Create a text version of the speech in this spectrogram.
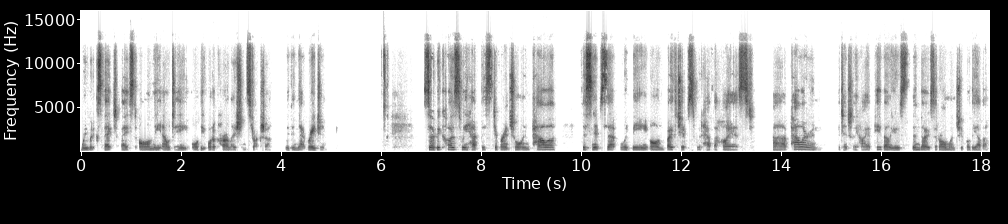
we would expect based on the LD or the autocorrelation structure within that region. So because we have this differential in power, the SNPs that would be on both chips would have the highest uh, power and potentially higher p-values than those that are on one chip or the other.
